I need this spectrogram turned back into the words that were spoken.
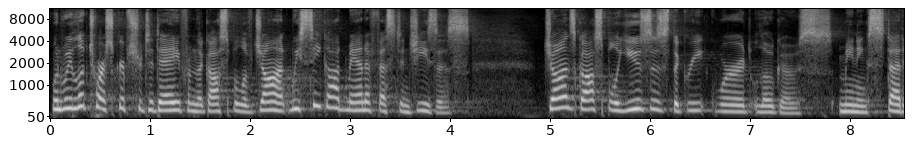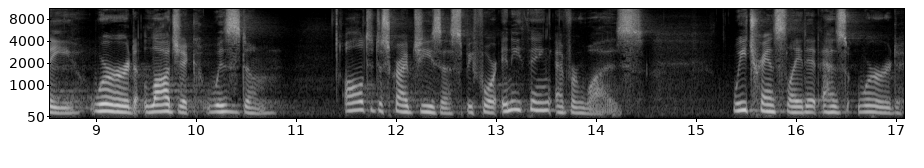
When we look to our scripture today from the Gospel of John, we see God manifest in Jesus. John's Gospel uses the Greek word logos, meaning study, word, logic, wisdom, all to describe Jesus before anything ever was. We translate it as word.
